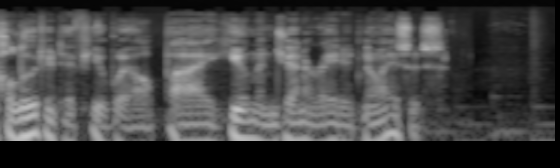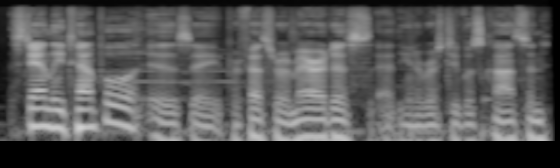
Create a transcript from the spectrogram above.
polluted, if you will, by human generated noises. Stanley Temple is a professor emeritus at the University of Wisconsin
